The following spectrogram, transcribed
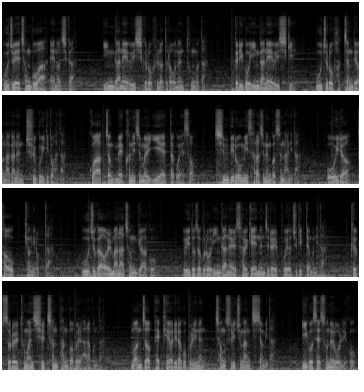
우주의 정보와 에너지가 인간의 의식으로 흘러들어오는 통로다. 그리고 인간의 의식이 우주로 확장되어 나가는 출구이기도 하다. 과학적 메커니즘을 이해했다고 해서 신비로움이 사라지는 것은 아니다. 오히려 더욱 경이롭다. 우주가 얼마나 정교하고 의도적으로 인간을 설계했는지를 보여주기 때문이다. 급소를 통한 실천 방법을 알아본다. 먼저 백회열이라고 불리는 정수리 중앙 지점이다. 이곳에 손을 올리고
